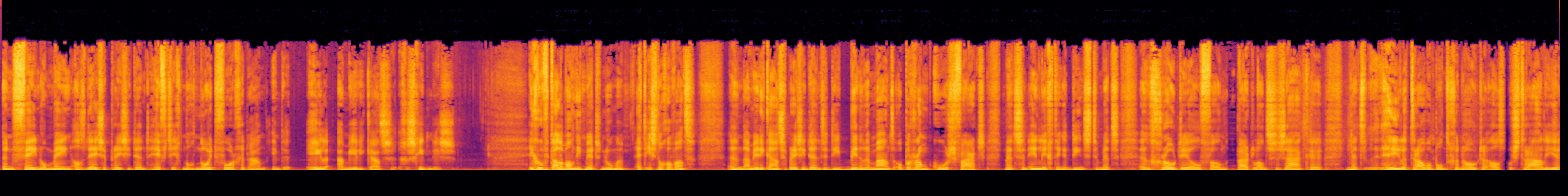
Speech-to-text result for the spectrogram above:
Een fenomeen als deze president heeft zich nog nooit voorgedaan in de hele Amerikaanse geschiedenis. Ik hoef het allemaal niet meer te noemen. Het is nogal wat. Een Amerikaanse president die binnen een maand op ramkoers vaart met zijn inlichtingendiensten, met een groot deel van buitenlandse zaken, met hele trouwe bondgenoten als Australië,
